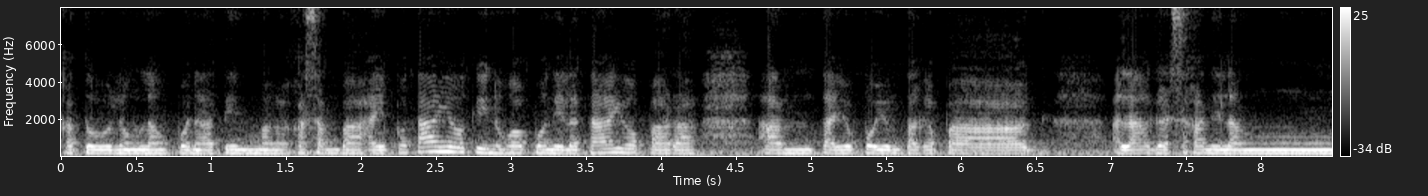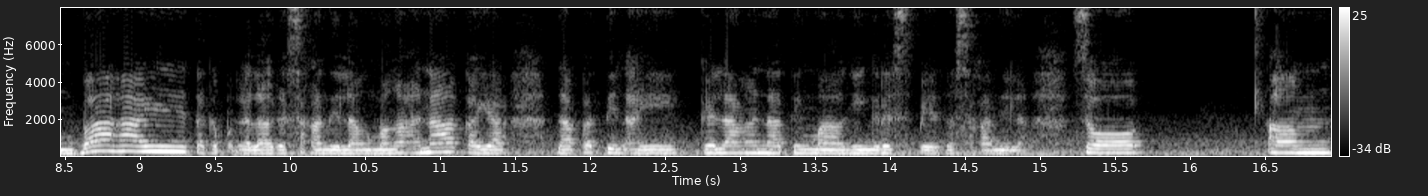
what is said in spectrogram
katulong lang po natin mga kasambahay po tayo kinuha po nila tayo para um, tayo po yung tagapag alaga sa kanilang bahay, tagapag-alaga sa kanilang mga anak, kaya dapat din ay kailangan nating maging respeto sa kanila. So, um,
